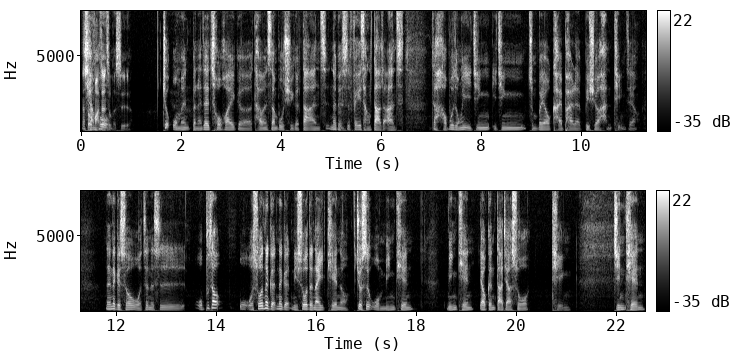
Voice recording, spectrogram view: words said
那时候发生什么事？就我们本来在筹划一个台湾三部曲一个大案子，那个是非常大的案子，但好不容易已经已经准备要开拍了，必须要喊停这样。那那个时候我真的是我不知道，我我说那个那个你说的那一天哦，就是我明天明天要跟大家说停。今天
